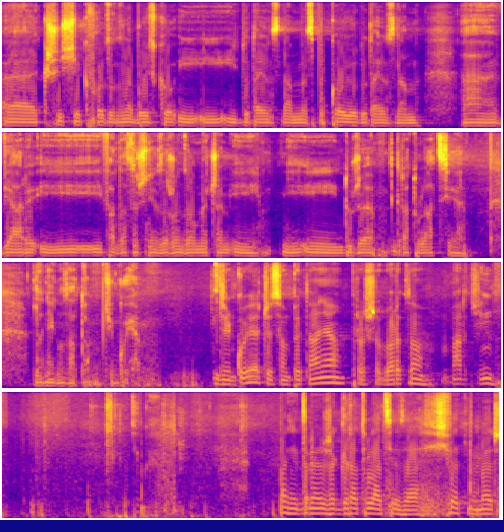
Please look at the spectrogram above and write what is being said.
e, Krzysiek wchodząc na boisko i, i, i dodając nam spokoju, dodając nam e, wiary i, i fantastycznie zarządzał meczem i, i, i duże gratulacje dla niego za to. Dziękuję. Dziękuję. Czy są pytania? Proszę bardzo. Marcin. Panie trenerze, gratulacje za świetny mecz,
